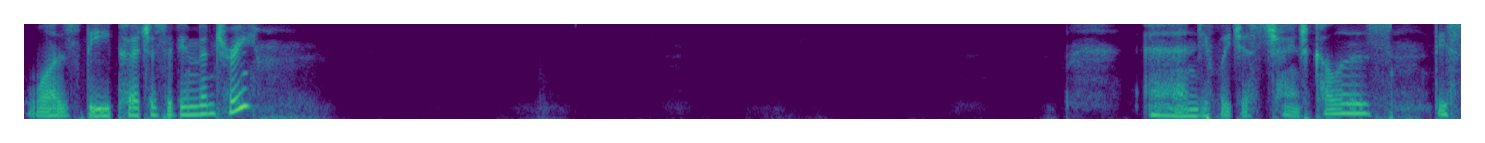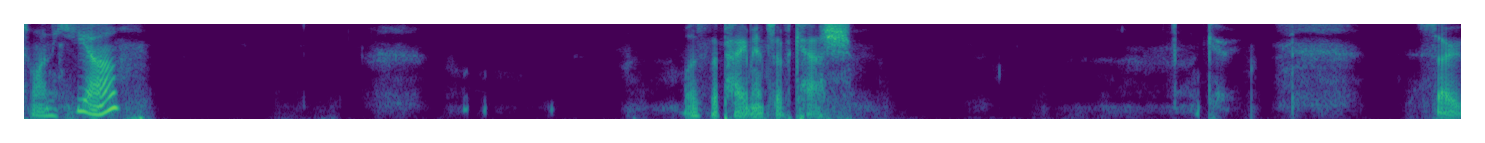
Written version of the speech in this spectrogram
was the purchase of inventory. And if we just change colors, this one here was the payment of cash. Okay. So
